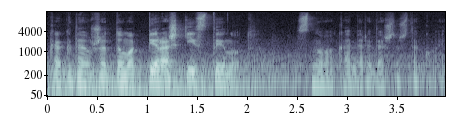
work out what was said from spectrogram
Когда уже дома пирожки стынут. Снова камеры, да что ж такое?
